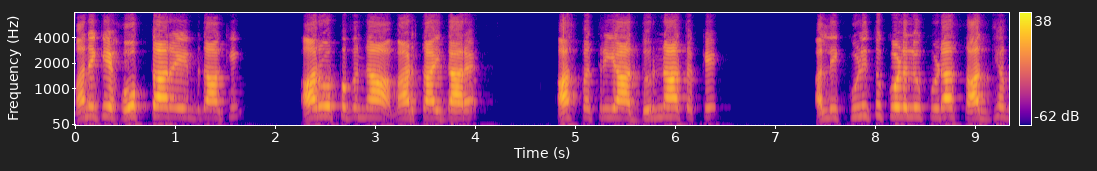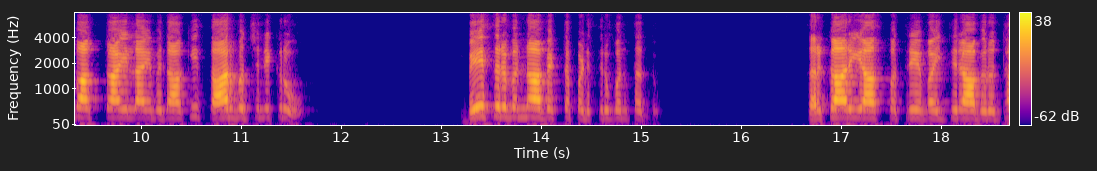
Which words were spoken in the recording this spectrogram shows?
ಮನೆಗೆ ಹೋಗ್ತಾರೆ ಎಂಬುದಾಗಿ ಆರೋಪವನ್ನ ಮಾಡ್ತಾ ಇದ್ದಾರೆ. ಆಸ್ಪತ್ರೆಯ ದುರ್ನಾತಕ್ಕೆ ಅಲ್ಲಿ ಕುಳಿತುಕೊಳ್ಳಲು ಕೂಡ ಸಾಧ್ಯವಾಗ್ತಾ ಇಲ್ಲ ಎಂಬುದಾಗಿ ಸಾರ್ವಜನಿಕರು ಬೇಸರವನ್ನ ವ್ಯಕ್ತಪಡಿಸಿರುವಂತದ್ದು ಸರ್ಕಾರಿ ಆಸ್ಪತ್ರೆ ವೈದ್ಯರ ವಿರುದ್ಧ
